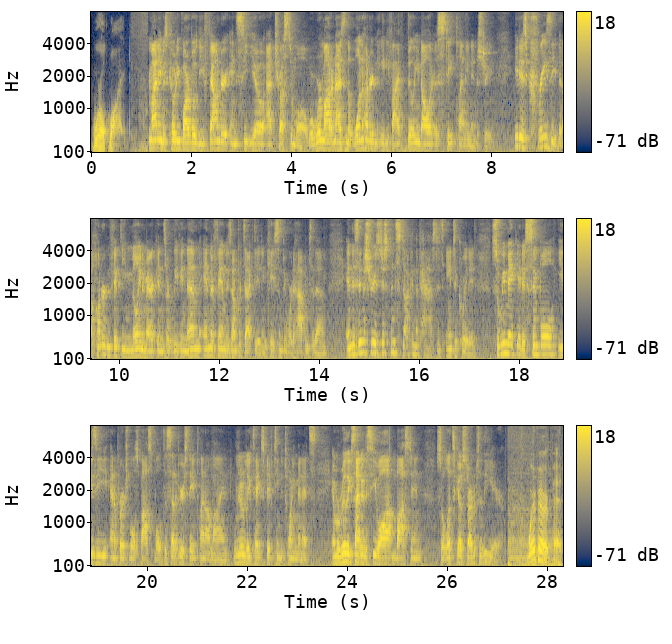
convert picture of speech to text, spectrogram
worldwide. My name is Cody Barbo, the founder and CEO at Trust where we're modernizing the $185 billion estate planning industry. It is crazy that 150 million Americans are leaving them and their families unprotected in case something were to happen to them. And this industry has just been stuck in the past. It's antiquated. So we make it as simple, easy, and approachable as possible to set up your estate plan online. Literally takes 15 to 20 minutes. And we're really excited to see you all out in Boston. So let's go startups of the year. We're Veripad,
